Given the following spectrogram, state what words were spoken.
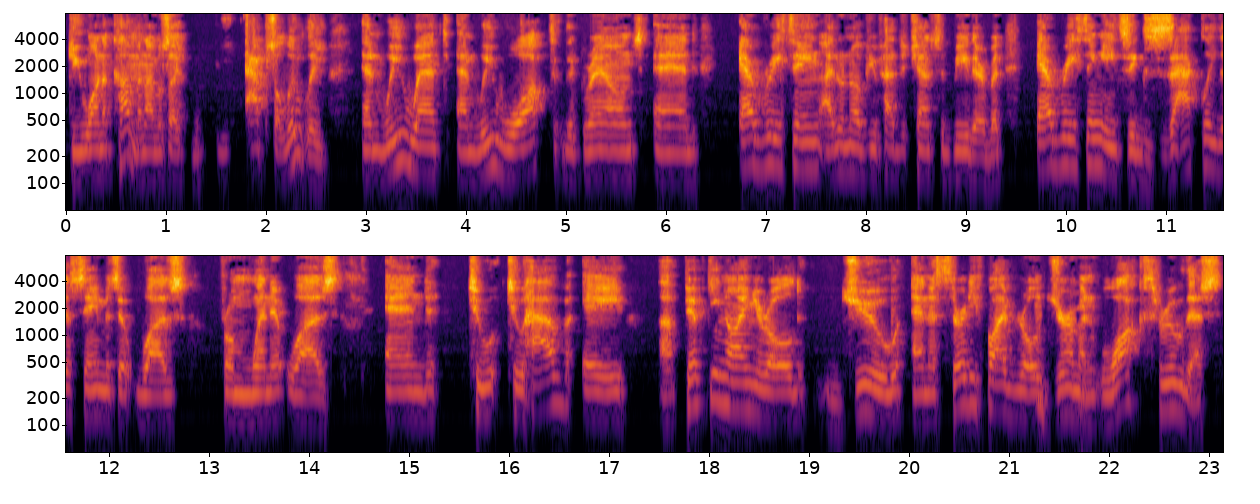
Do you want to come? And I was like, absolutely. And we went and we walked the grounds and everything. I don't know if you've had the chance to be there, but everything is exactly the same as it was from when it was. And to to have a a 59 year old Jew and a 35 year old German walk through this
